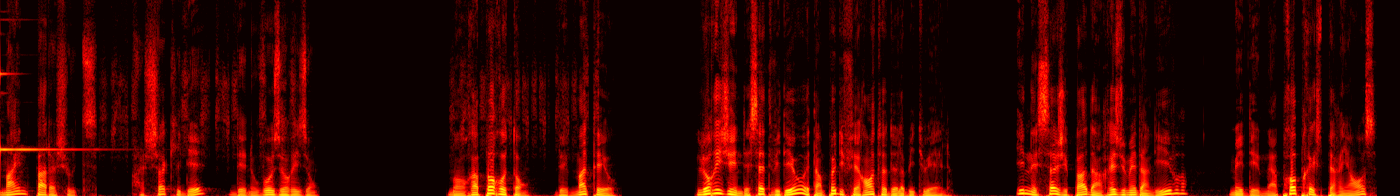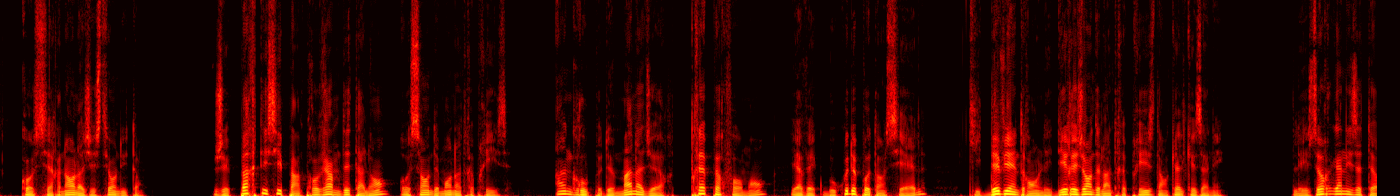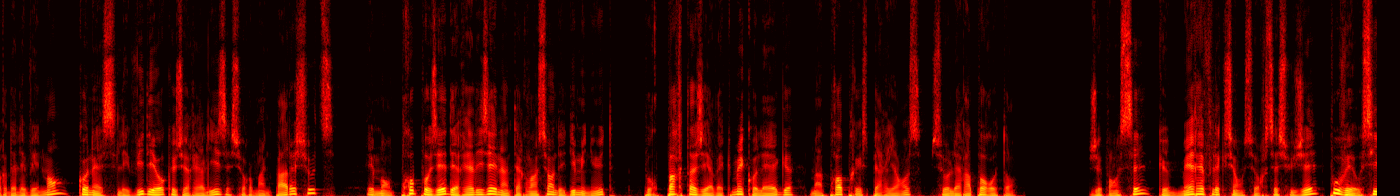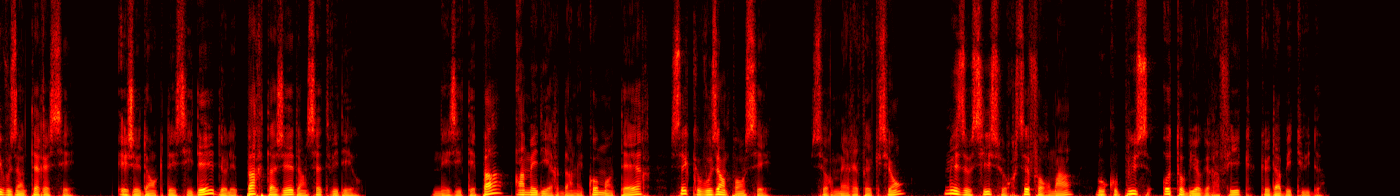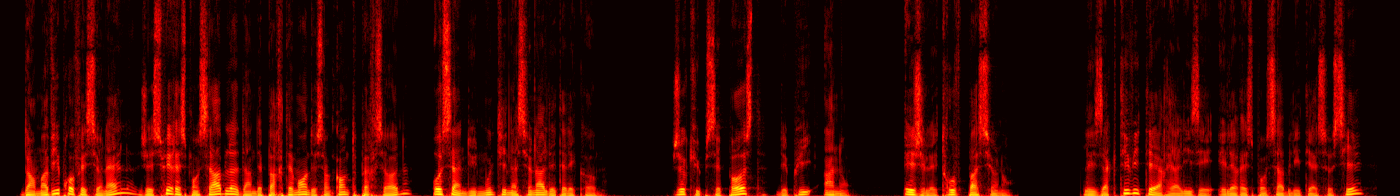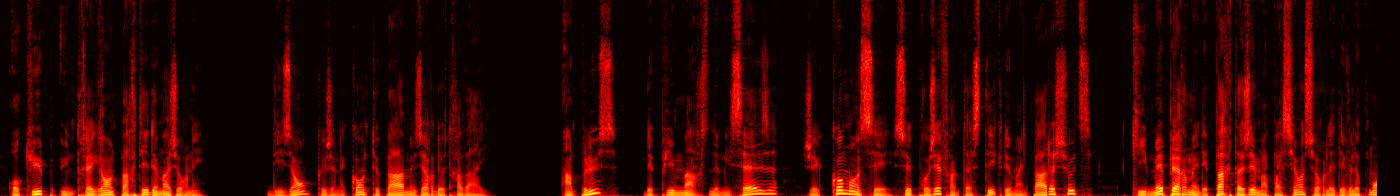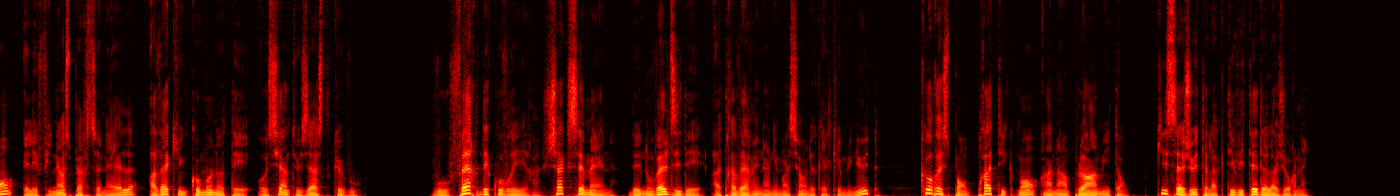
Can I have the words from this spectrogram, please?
Mind Parachutes. À chaque idée, des nouveaux horizons. Mon rapport au temps, de Matteo. L'origine de cette vidéo est un peu différente de l'habituel. Il ne s'agit pas d'un résumé d'un livre, mais de ma propre expérience concernant la gestion du temps. Je participe à un programme des talents au sein de mon entreprise. Un groupe de managers très performants et avec beaucoup de potentiel qui deviendront les dirigeants de l'entreprise dans quelques années. Les organisateurs de l'événement connaissent les vidéos que je réalise sur Mind Parachutes et m'ont proposé de réaliser une intervention de 10 minutes pour partager avec mes collègues ma propre expérience sur les rapports au temps. Je pensais que mes réflexions sur ce sujet pouvaient aussi vous intéresser, et j'ai donc décidé de les partager dans cette vidéo. N'hésitez pas à me dire dans les commentaires ce que vous en pensez sur mes réflexions, mais aussi sur ce format beaucoup plus autobiographique que d'habitude. Dans ma vie professionnelle, je suis responsable d'un département de 50 personnes au sein d'une multinationale des télécoms. J'occupe ces postes depuis un an et je les trouve passionnants. Les activités à réaliser et les responsabilités associées occupent une très grande partie de ma journée. Disons que je ne compte pas mes heures de travail. En plus, depuis mars 2016, j'ai commencé ce projet fantastique de Mind Parachutes qui me permet de partager ma passion sur le développement et les finances personnelles avec une communauté aussi enthousiaste que vous. Vous faire découvrir chaque semaine de nouvelles idées à travers une animation de quelques minutes correspond pratiquement à un emploi à mi-temps qui s'ajoute à l'activité de la journée.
